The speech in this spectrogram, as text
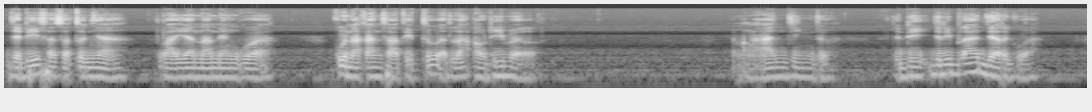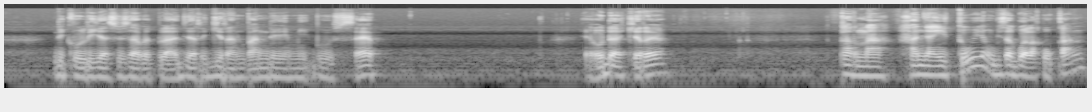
Jadi salah satunya layanan yang gue gunakan saat itu adalah Audible. Emang anjing tuh. Jadi jadi belajar gue di kuliah susah buat belajar giran pandemi buset ya udah akhirnya karena hanya itu yang bisa gue lakukan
